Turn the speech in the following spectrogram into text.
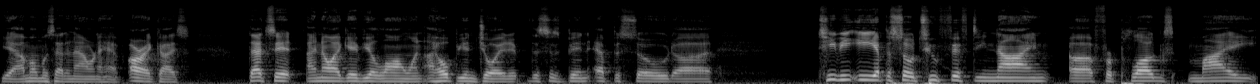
yeah, I'm almost at an hour and a half. All right, guys that's it. I know I gave you a long one. I hope you enjoyed it. This has been episode uh, TVE episode 259 uh, for plugs. My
